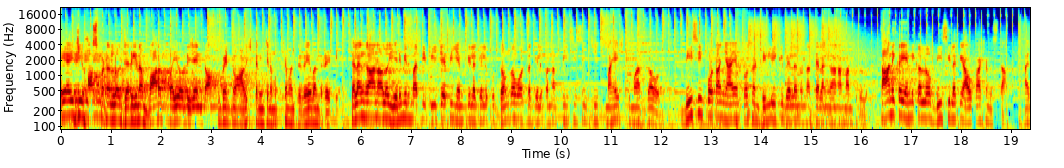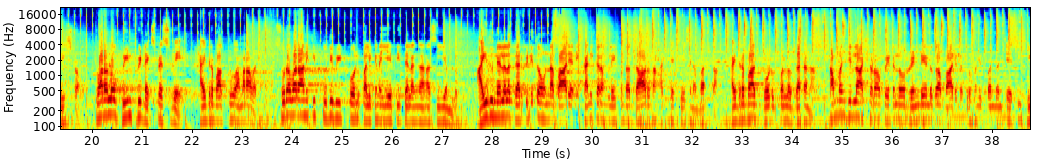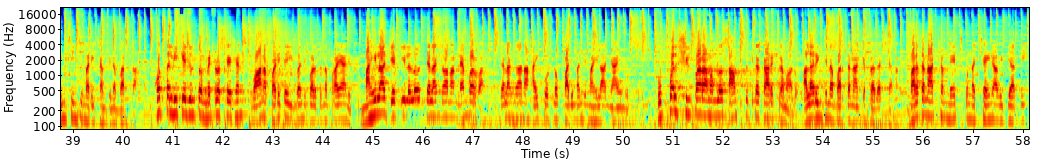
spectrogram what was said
AIG హాస్పిటల్లో జరిగిన Bharat bio design డాక్యుమెంట్ను ఆవిష్కరించిన ముఖ్యమంత్రి రేవంత్ రెడ్డి. తెలంగాణలో ఎనిమిది మంది బీజేపీ ఎంపీల గెలుపు దొంగ ఓట్ల గెలుపన్న PCC chief Mahesh Kumar Goud BC quota న్యాయం కోసం ఢిల్లీకి వెళ్ళనున్న తెలంగాణ మంత్రులు. స్థానిక ఎన్నికల్లో బీసీలకి అవకాశం ఇస్తాం హరీష్ రావు. త్వరలో greenfield expressway Hyderabad to Amaravati. సురవరానికి తుది వీడ్కోలు పలికిన ఏపీ తెలంగాణ సీఎంలు ఐదు నెలల గర్భిణితో ఉన్న భార్యని కనికరం లేకుండా దారుణ హత్య చేసిన భర్త. హైదరాబాద్ బోడుప్పల్లో ఘటన. ఖమ్మం జిల్లా అశ్వరావుపేటలో రెండేళ్ళుగా భార్యను గృహ నిర్బంధం చేసి హింసించి మరీ చంపిన భర్త. కొత్త లీకేజీలతో మెట్రో స్టేషన్స్ వాన పడితే ఇబ్బంది పడుతున్న ప్రయాణికులు. మహిళా జడ్జీలలో తెలంగాణ నెంబర్ వన్. తెలంగాణ హైకోర్టులో పది మంది మహిళా న్యాయమూర్తులు. ఉప్పల్ శిల్పారామంలో సాంస్కృతిక కార్యక్రమాలు అలరించిన భరతనాట్య ప్రదర్శన. భరతనాట్యం నేర్చుకున్న చైనా విద్యార్థి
